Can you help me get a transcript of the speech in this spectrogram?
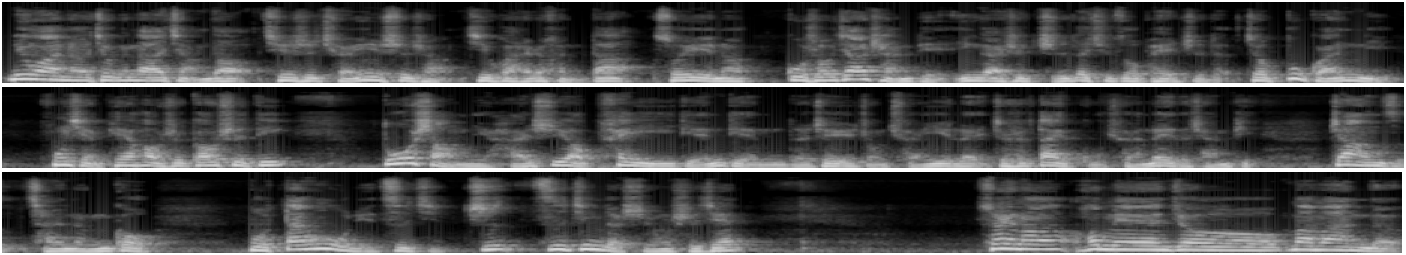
另外呢，就跟大家讲到，其实权益市场机会还是很大，所以呢，固收加产品应该是值得去做配置的。就不管你风险偏好是高是低，多少你还是要配一点点的这种权益类，就是带股权类的产品，这样子才能够不耽误你自己资资金的使用时间。所以呢，后面就慢慢的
